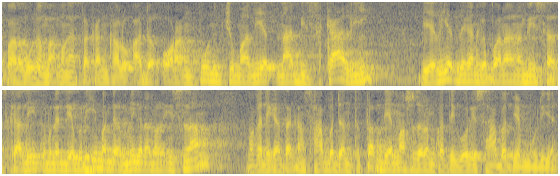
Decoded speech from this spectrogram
para ulama mengatakan kalau ada orang pun cuma lihat Nabi sekali, dia lihat dengan kepala Nabi sekali, kemudian dia beriman dan meninggal dalam Islam, maka dikatakan sahabat dan tetap dia masuk dalam kategori sahabat yang mulia.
